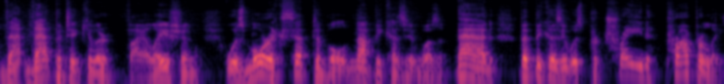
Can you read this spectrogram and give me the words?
that that particular violation was more acceptable, not because it wasn't bad, but because it was portrayed properly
